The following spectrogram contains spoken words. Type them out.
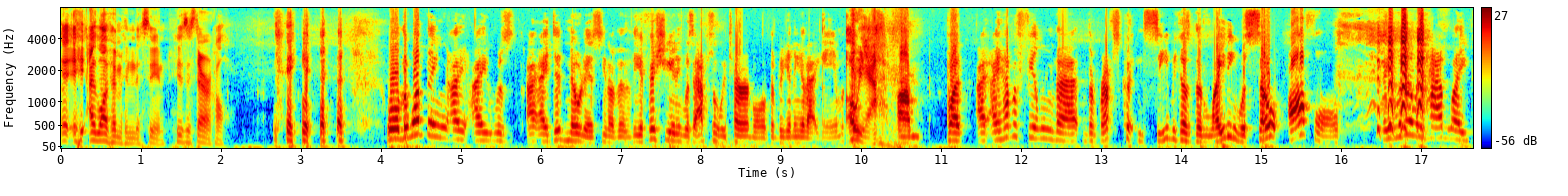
Eh, I, I love him in this scene. He's hysterical. Well, the one thing I, I was I, I did notice, you know, the, the officiating was absolutely terrible at the beginning of that game. Oh yeah. Um, but I, I have a feeling that the refs couldn't see because the lighting was so awful. They literally had like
